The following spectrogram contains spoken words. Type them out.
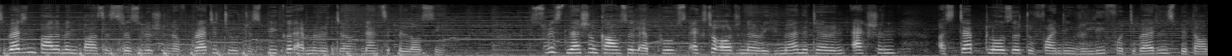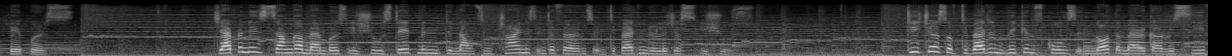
Tibetan Parliament passes resolution of gratitude to Speaker Emerita Nancy Pelosi. Swiss National Council approves extraordinary humanitarian action a step closer to finding relief for Tibetans without papers. Japanese Sangha members issue statement denouncing Chinese interference in Tibetan religious issues. Teachers of Tibetan weekend schools in North America receive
